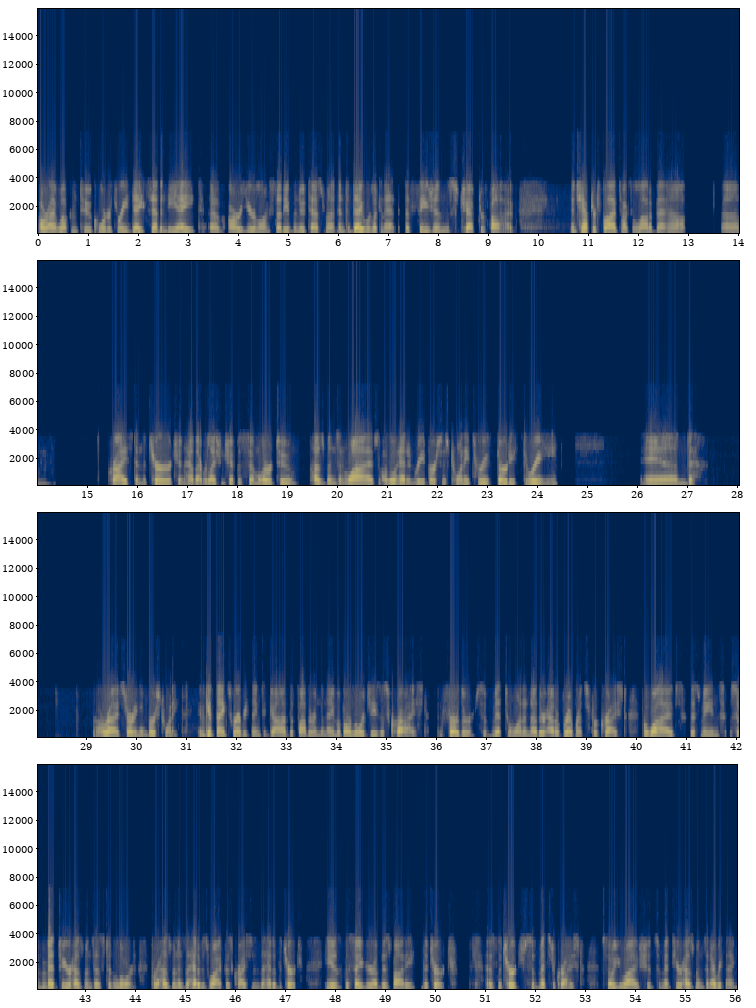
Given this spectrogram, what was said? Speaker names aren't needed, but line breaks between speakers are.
All right, welcome to quarter three, day 78 of our year long study of the New Testament. And today we're looking at Ephesians chapter 5. And chapter 5 talks a lot about um, Christ and the church and how that relationship is similar to husbands and wives. I'll go ahead and read verses 20 through 33. And all right, starting in verse 20. And give thanks for everything to God the Father in the name of our Lord Jesus Christ. And further, submit to one another out of reverence for Christ. For wives, this means submit to your husbands as to the Lord. For a husband is the head of his wife, as Christ is the head of the church. He is the Savior of his body, the church. As the church submits to Christ, so you wives should submit to your husbands in everything.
